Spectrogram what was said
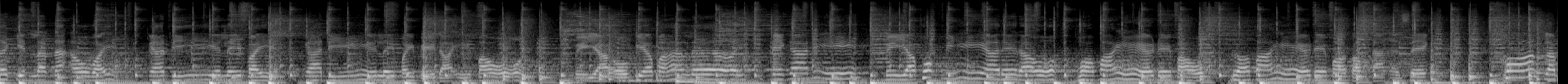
สะกิดละนะเอาไว้ งานนี้เลยไป งานนี้เลยไม่ไม่ได้เมา ไม่อยากเอาเมียมาเลย ในงานนี้ไม่อยากพกเมียได้เรา พอไม่ได้เมาเพราะไม่ได้เมาต้องนั่งเซ็งขอกลับ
